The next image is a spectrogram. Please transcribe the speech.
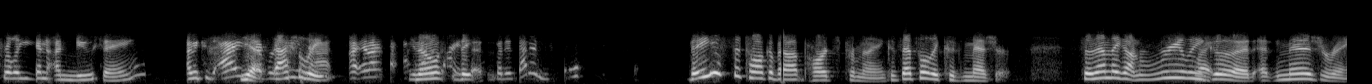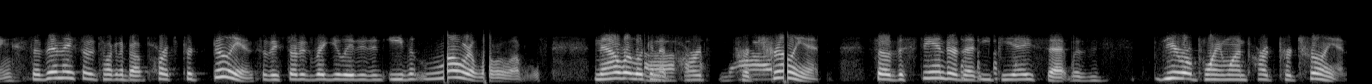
trillion a new thing? I mean, because I yes, never actually, that. I, and I, you know, they, this, but is that a they used to talk about parts per million because that's all they could measure. So then they got really right. good at measuring. So then they started talking about parts per billion. So they started regulated at even lower, lower levels. Now we're looking uh, at parts no. per trillion. So the standard that EPA set was 0.1 part per trillion,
